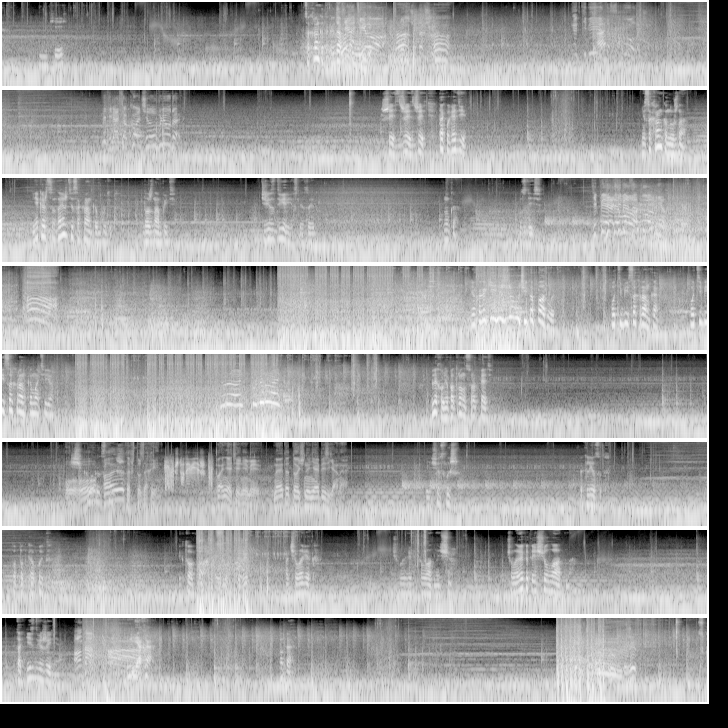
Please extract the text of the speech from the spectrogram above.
Окей. Сохранка-то когда Взять его! Как тебе это, тебя все кончено, ублюдок! Жесть, жесть, жесть. Так, погоди. Мне сохранка нужна. Мне кажется, знаешь, где сохранка будет? Должна быть. Через дверь, если я зайду. Ну-ка. Вот здесь. Теперь Я тебя мог. запомнил! Бляха, какие они живучие-то падлы! Вот тебе и сохранка. Вот тебе и сохранка, мать ее. Убирай, убирай! Бляха, у меня патроны 45. О, а это что за хрень? Что ты видишь? Понятия не имею. Но это точно не обезьяна. Я еще слышу. Как лезут. Копыт. Кто? Эй, друг, ты жив? А человек. Человек это ладно еще. Человек это еще ладно. Так, есть движение. Он там! Бляха! Ну-ка.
